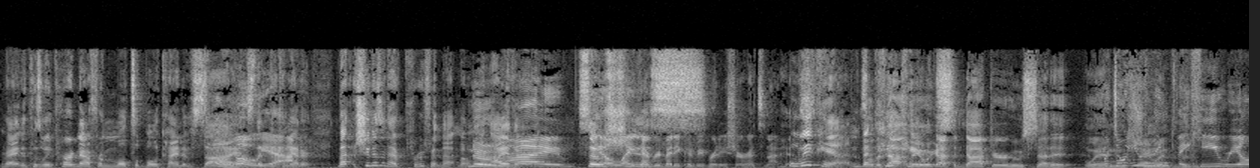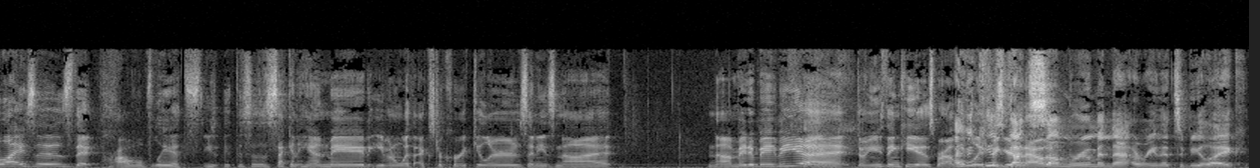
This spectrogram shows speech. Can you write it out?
right? Because we've heard now from multiple kind of sides Oh, that yeah. the commander, but she doesn't have proof in that moment No. either. I So feel like everybody could be pretty sure it's not him. well, we can, but Well, the he doc- I mean, we got the doctor who said it when But don't you she think that the- he realizes that probably it's you- this is a second handmaid, even with extracurriculars, and he's not not made a baby yet? think. Don't you think he has probably I think he's figured it got out? some room in that arena to be like,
